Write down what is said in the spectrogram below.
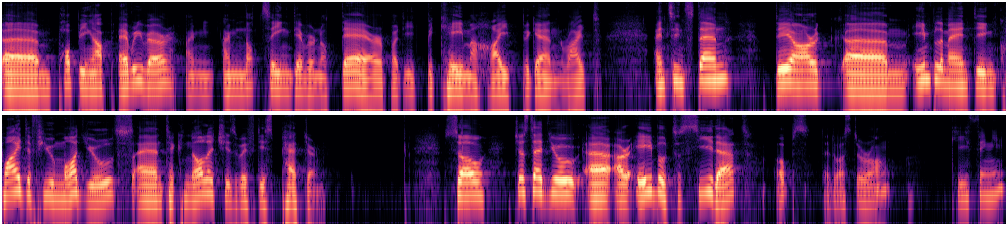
um, popping up everywhere. I mean, I'm not saying they were not there, but it became a hype again, right? And since then, they are um, implementing quite a few modules and technologies with this pattern. So just that you uh, are able to see that, oops, that was the wrong key thingy.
